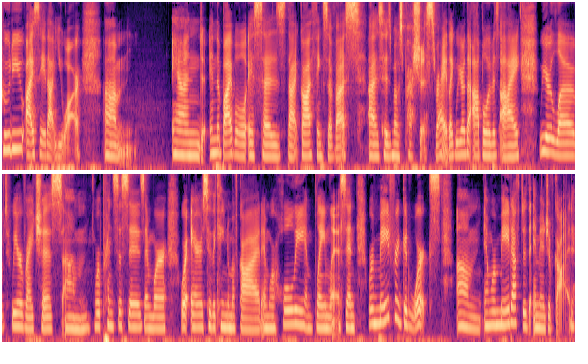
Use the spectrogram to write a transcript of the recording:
who do you i say that you are? Um, and in the Bible, it says that God thinks of us as his most precious, right? Like we are the apple of his eye. We are loved. We are righteous. Um, we're princesses and we're, we're heirs to the kingdom of God and we're holy and blameless and we're made for good works. Um, and we're made after the image of God.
